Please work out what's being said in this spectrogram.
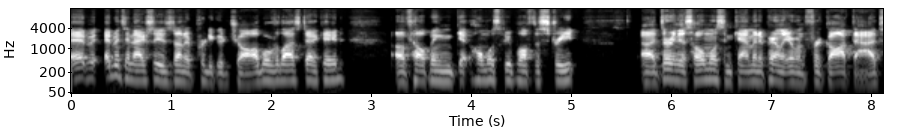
Ed, Edmonton actually has done a pretty good job over the last decade of helping get homeless people off the street. Uh, during this homeless encampment, apparently everyone forgot that.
